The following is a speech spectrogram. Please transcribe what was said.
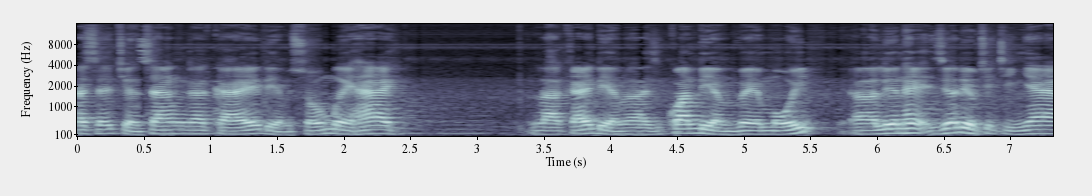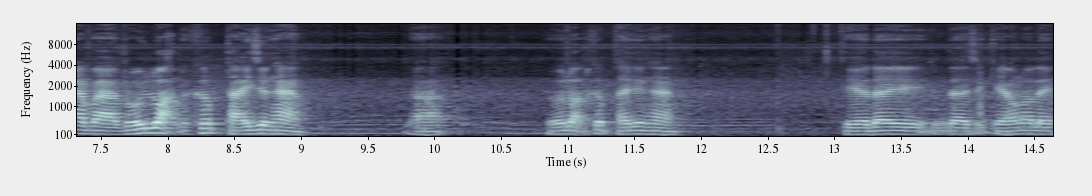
ta sẽ chuyển sang à, cái điểm số 12 là cái điểm là quan điểm về mối uh, liên hệ giữa điều trị chỉnh nha và rối loạn khớp thái dương hàm. Đó. Rối loạn khớp thái dương hàm. Thì ở đây chúng ta sẽ kéo nó lên.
